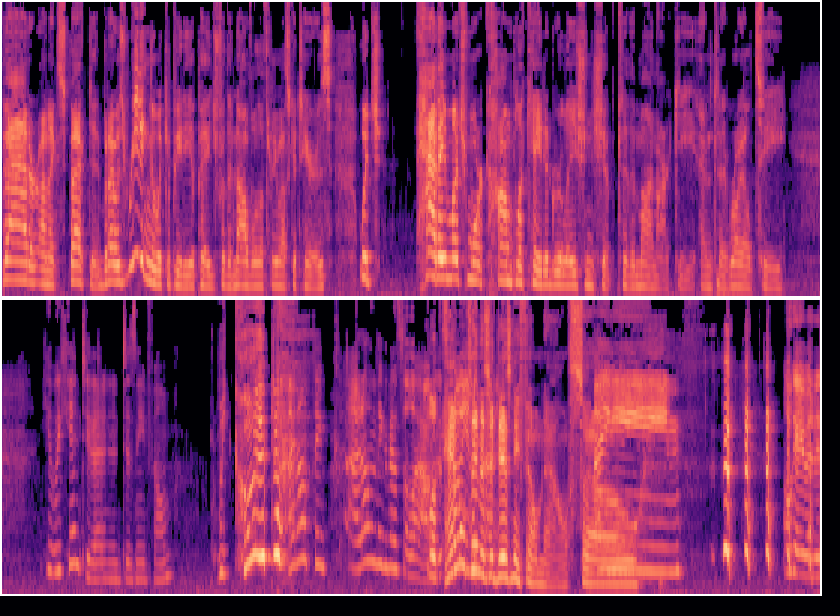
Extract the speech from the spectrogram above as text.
bad or unexpected, but I was reading the Wikipedia page for the novel The Three Musketeers, which had a much more complicated relationship to the monarchy and to royalty. Yeah, we can't do that in a Disney film. We could. I don't think I don't think that's allowed. Look, It's Hamilton is a Disney film now, so I mean, okay, but it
